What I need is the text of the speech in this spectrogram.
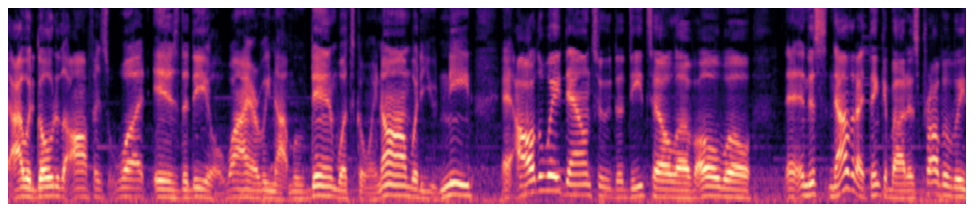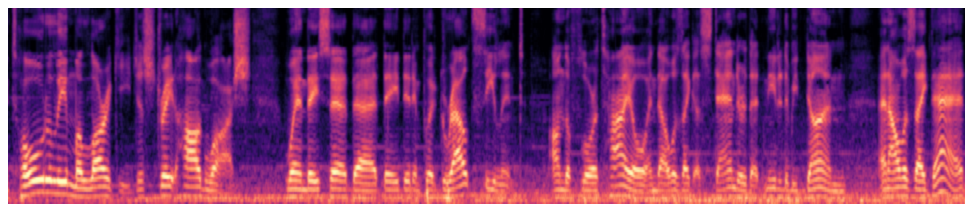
I would go to the office, what is the deal? Why are we not moved in? What's going on? What do you need? And all the way down to the detail of oh well and this now that I think about it's probably totally malarkey, just straight hogwash when they said that they didn't put grout sealant on the floor tile and that was like a standard that needed to be done. And i was like that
